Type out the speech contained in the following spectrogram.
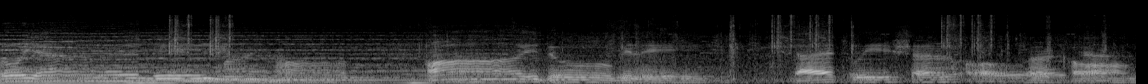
Oh yeah, in my heart, I do believe that we shall overcome.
